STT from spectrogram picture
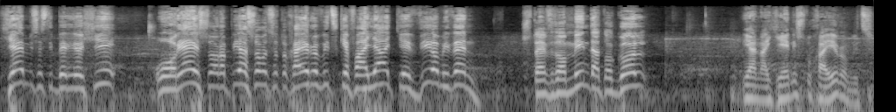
Γέμισε στην περιοχή. Ωραία ισορροπία σώματισε το Χαΐροβιτς κεφαλιά και 2-0. Στο 70 το γκολ η αναγέννηση του Χαΐροβιτς.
